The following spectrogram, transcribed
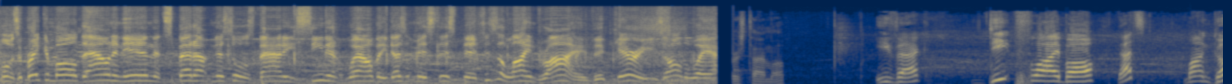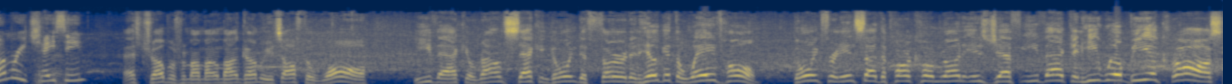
Well, it was a breaking ball down and in that sped up Nissel's bat. He's seen it well, but he doesn't miss this pitch. This is a line drive that carries all the way out. First time up. Evac, deep fly ball. That's Montgomery chasing. That's trouble for Montgomery. It's off the wall. Evac around second, going to third, and he'll get the wave home. Going for an inside the park home run is Jeff Evac, and he will be across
